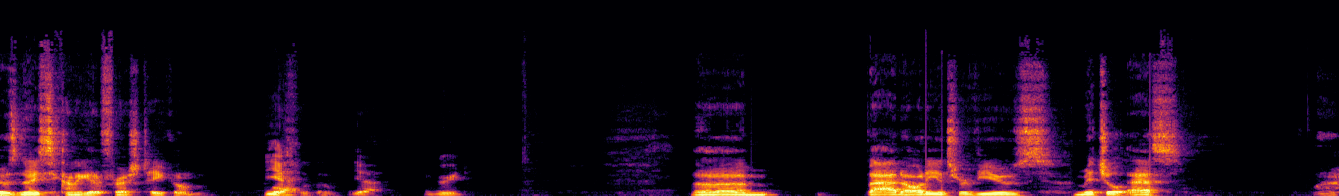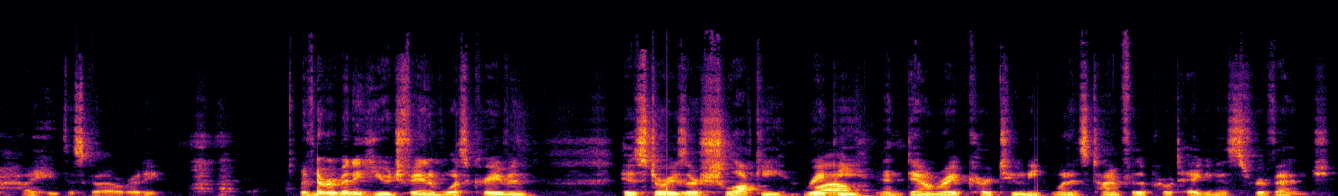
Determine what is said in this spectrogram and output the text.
it was nice to kind of get a fresh take on both Yeah. of them. Yeah, agreed. Um, bad audience reviews. Mitchell S. I hate this guy already. I've never been a huge fan of Wes Craven. His stories are schlocky, rapey, Wow. and downright cartoony when it's time for the protagonist's revenge.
